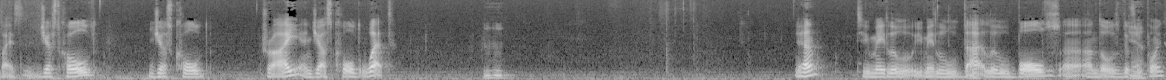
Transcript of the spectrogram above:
by just cold, just cold dry, and just cold wet. Mhm. Yeah. So you made little you made little dot, little balls uh, on those different Yeah. points.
